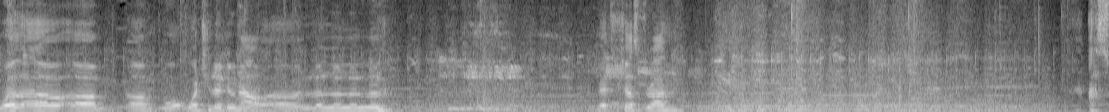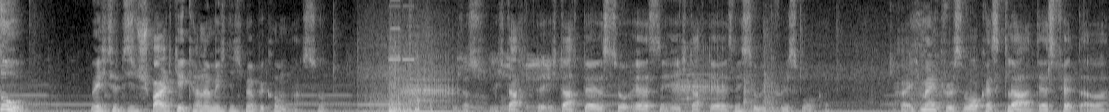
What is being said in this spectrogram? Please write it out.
Well, uh, um, um, wh- what should I do now? Uh, Let's just run. Ach so. Wenn ich durch diesen Spalt gehe, kann er mich nicht mehr bekommen. Ach so. Das, ich dachte, ich dachte, er ist so, er ist, ich dachte, er ist nicht so wie Chris Walker. Ich meine, Chris Walker ist klar, der ist fett, aber.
